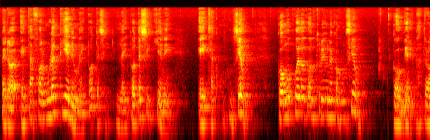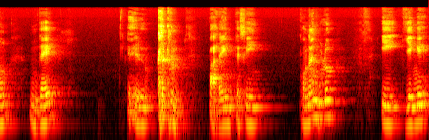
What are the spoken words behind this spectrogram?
Pero esta fórmula tiene una hipótesis. La hipótesis tiene esta conjunción. ¿Cómo puedo construir una conjunción? Con el patrón de el paréntesis con ángulo y quién, es,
